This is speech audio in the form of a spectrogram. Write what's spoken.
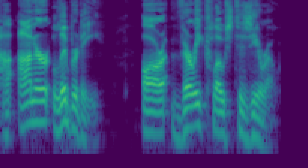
uh, honor liberty, are very close to zero,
